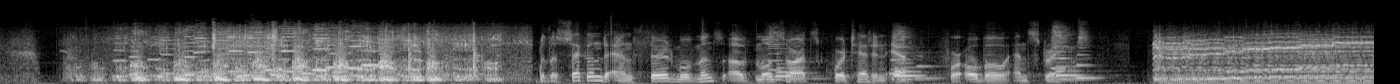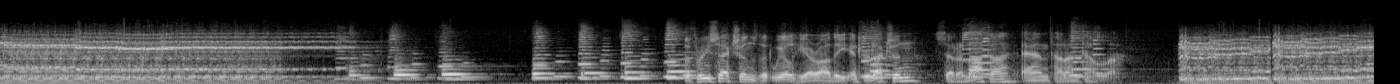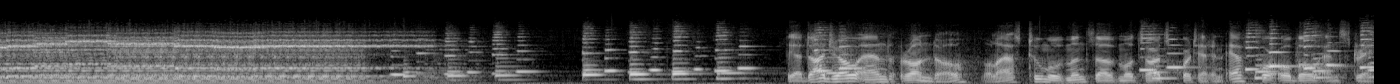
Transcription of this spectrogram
The second and third movements of Mozart's Quartet in F for oboe and strings. The three sections that we'll hear are the introduction, serenata, and tarantella. Adagio and Rondo, the last two movements of Mozart's Quartet in F for oboe and strings.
